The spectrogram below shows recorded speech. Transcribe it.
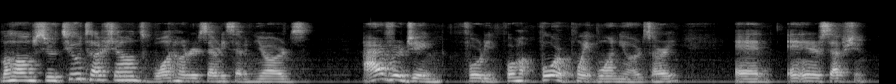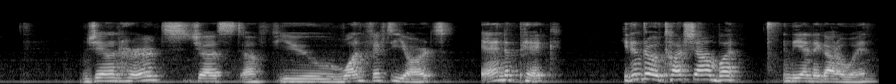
Mahomes threw two touchdowns, 177 yards, averaging 4.1 yards, sorry, and an interception. Jalen Hurts just a few 150 yards and a pick. He didn't throw a touchdown, but in the end they got a win.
